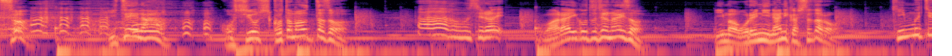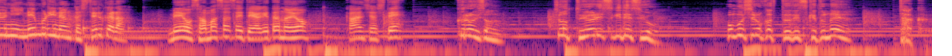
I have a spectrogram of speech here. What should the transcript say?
そう痛えな腰をしこたま打ったぞあー、面白い。笑い事じゃないぞ今俺に何かしただろう勤務中に居眠りなんかしてるから、目を覚まさせてあげたのよ。感謝して。黒井さんちょっとやりすぎですよ。面白かったですけどね。ったく。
